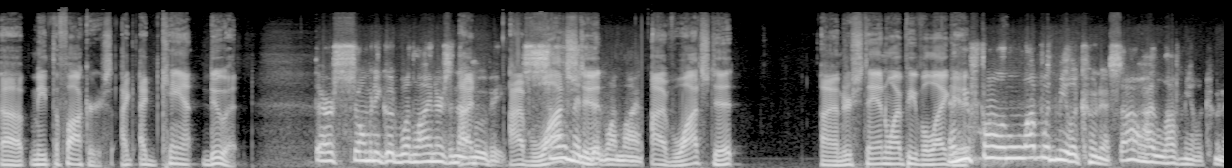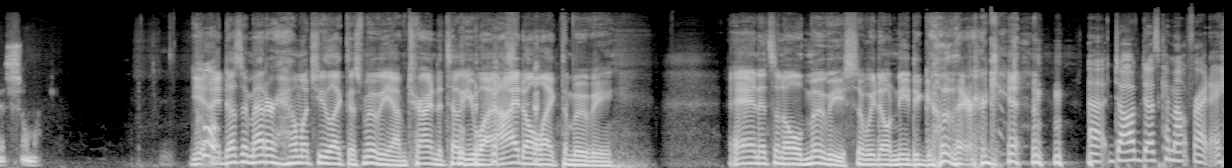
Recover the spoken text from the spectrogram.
uh, Meet the Fockers. I, I can't do it. There are so many good one-liners in that I- movie. I've so watched many it. good one-liners. I've watched it. I understand why people like And it. you fall in love with Mila Kunis. Oh, I love Mila Kunis so much. Yeah, Cool. it doesn't matter how much you like this movie. I'm trying to tell you why I don't like the movie. And it's an old movie, so we don't need to go there again. uh, Dog does come out Friday.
